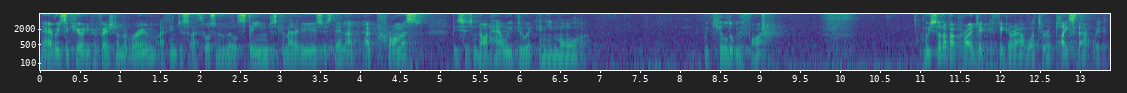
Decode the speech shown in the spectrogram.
Now, every security professional in the room, I think just I saw some little steam just come out of your ears just then. I, I promise this is not how we do it anymore. We killed it with fire. We set up a project to figure out what to replace that with.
